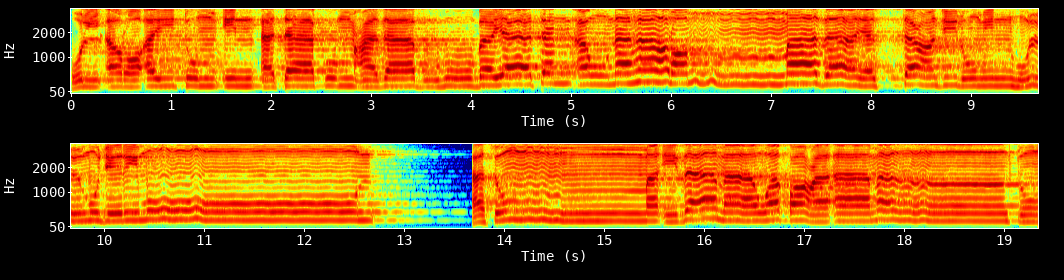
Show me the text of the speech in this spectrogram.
قل أرأيتم إن أتاكم عذابه بياتا أو نهارا ماذا يستعجل منه المجرمون؟ اثم اذا ما وقع امنتم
